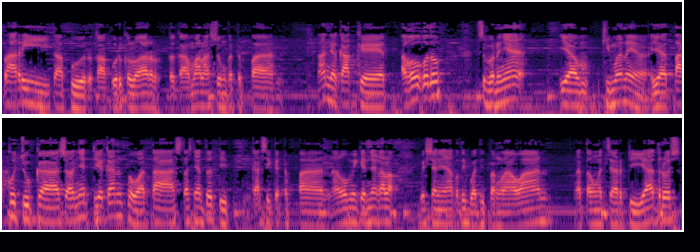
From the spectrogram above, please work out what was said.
lari kabur kabur keluar ke kamar langsung ke depan. Kan ya kaget. Aku, aku tuh sebenarnya ya gimana ya ya takut juga. Soalnya dia kan bawa tas tasnya tuh dikasih ke depan. Aku mikirnya kalau misalnya aku tiba-tiba ngelawan atau ngejar dia terus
